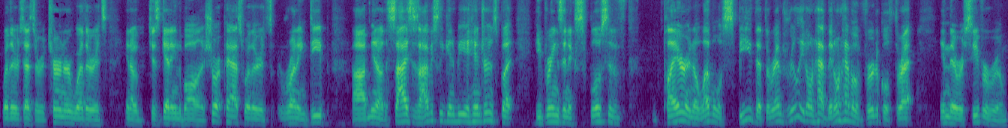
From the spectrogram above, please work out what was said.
whether it's as a returner, whether it's you know just getting the ball in a short pass, whether it's running deep. Um, you know, the size is obviously going to be a hindrance, but he brings an explosive player and a level of speed that the Rams really don't have. They don't have a vertical threat in their receiver room.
